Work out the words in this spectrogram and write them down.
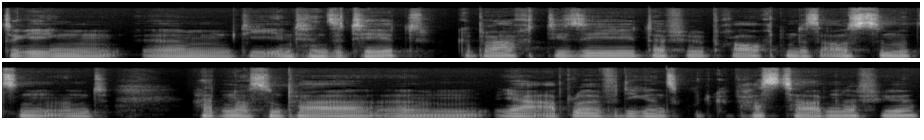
dagegen ähm, die Intensität gebracht, die sie dafür brauchten, das auszunutzen und hatten auch so ein paar ähm, ja, Abläufe, die ganz gut gepasst haben dafür.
